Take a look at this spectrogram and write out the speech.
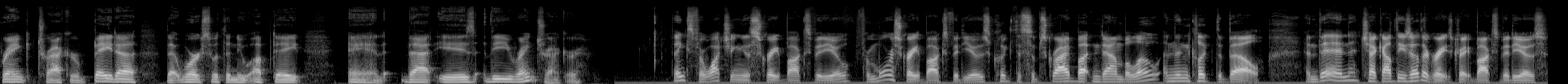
Rank Tracker Beta that works with the new update, and that is the Rank Tracker. Thanks for watching this Scrapebox video. For more Scrapebox videos, click the subscribe button down below and then click the bell. And then check out these other great Scrapebox videos.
